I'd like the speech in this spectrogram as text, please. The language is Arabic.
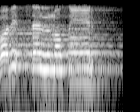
وبئس المصير.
